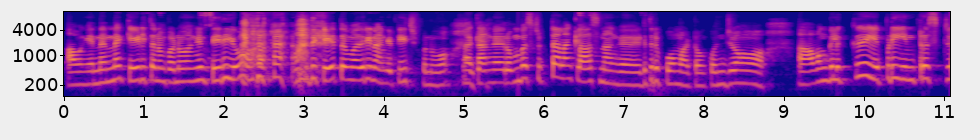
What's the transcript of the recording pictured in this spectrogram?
அவங்க என்னென்ன கேடித்தனம் பண்ணுவாங்கன்னு தெரியும். அதுக்கேத்த மாதிரி நாங்க டீச் பண்ணுவோம். Okay. நாங்க ரொம்ப ஸ்ட்ரிக்டாலாம் கிளாஸ் நாங்க எடுத்துட்டு போக மாட்டோம். கொஞ்சம் அவங்களுக்கு எப்படி இன்ட்ரெஸ்ட்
